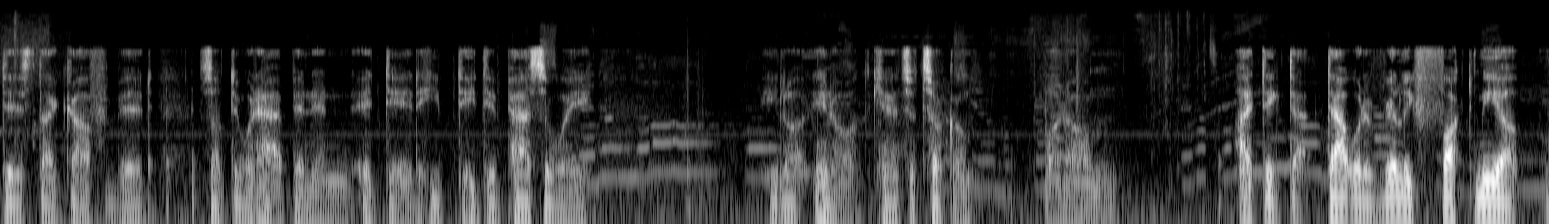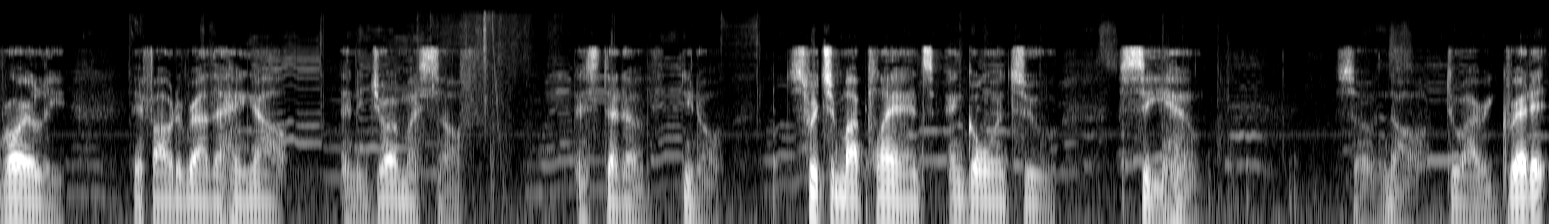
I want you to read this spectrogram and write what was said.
this like God forbid something would happen and it did he he did pass away he you know cancer took him but um I think that that would have really fucked me up royally if I would have rather hang out and enjoy myself instead of, you know, switching my plans and going to see him. So no, do I regret it?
